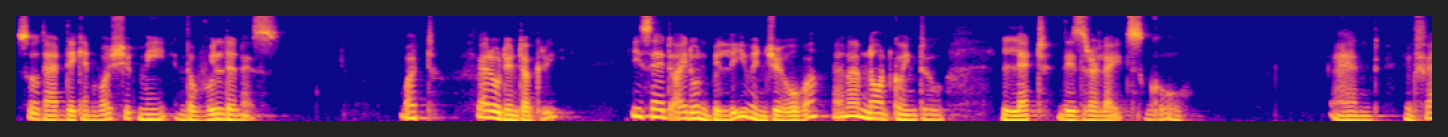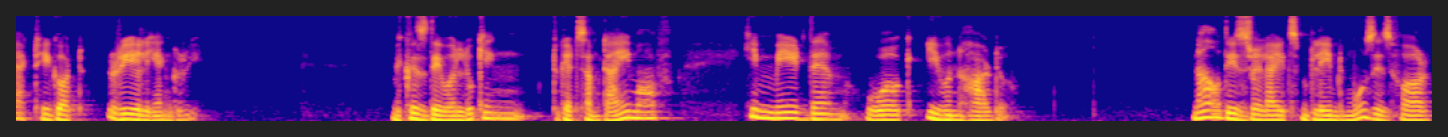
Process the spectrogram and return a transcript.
so that they can worship me in the wilderness. But Pharaoh didn't agree. He said, I don't believe in Jehovah and I'm not going to let the Israelites go. And in fact, he got really angry. Because they were looking to get some time off, he made them work even harder. Now the Israelites blamed Moses for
